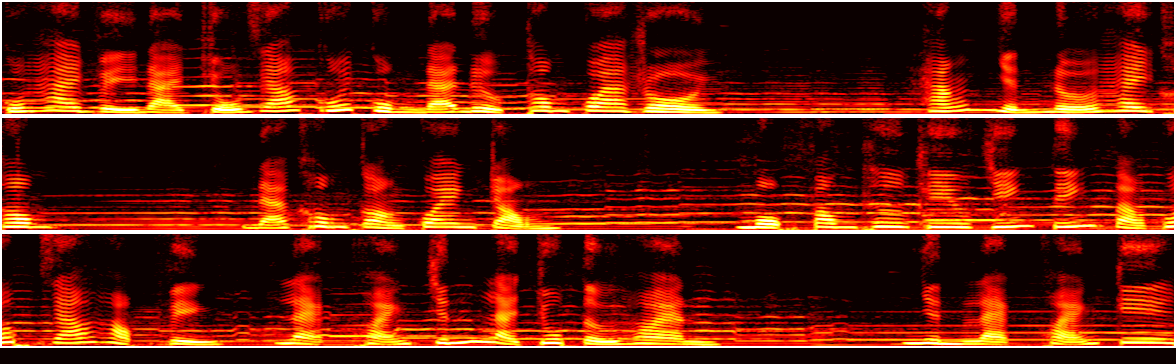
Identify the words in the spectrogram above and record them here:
của hai vị đại chủ giáo cuối cùng đã được thông qua rồi. Hắn nhịn nữa hay không? Đã không còn quan trọng. Một phong thư khiêu chiến tiến vào quốc giáo học viện, Lạc khoản chính là Chu Tự Hoàn. Nhìn lạc khoản kia,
